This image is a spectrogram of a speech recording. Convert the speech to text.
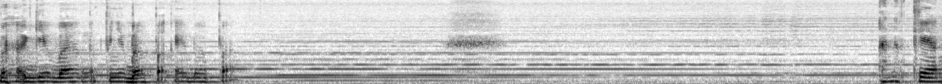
bahagia banget punya bapak kayak bapak. Anak yang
